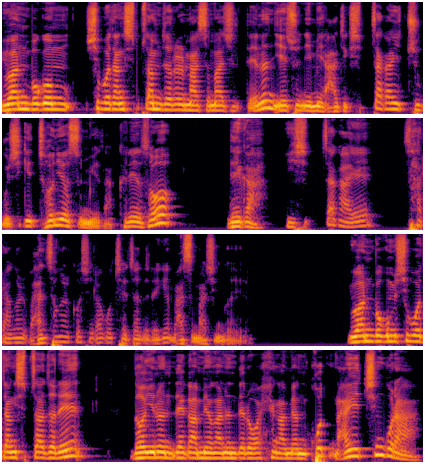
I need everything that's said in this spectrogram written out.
요한복음 15장 13절을 말씀하실 때는 예수님이 아직 십자가에 죽으시기 전이었습니다. 그래서 내가 이 십자가의 사랑을 완성할 것이라고 제자들에게 말씀하신 거예요. 요한복음 15장 14절에 너희는 내가 명하는 대로 행하면 곧 나의 친구라.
